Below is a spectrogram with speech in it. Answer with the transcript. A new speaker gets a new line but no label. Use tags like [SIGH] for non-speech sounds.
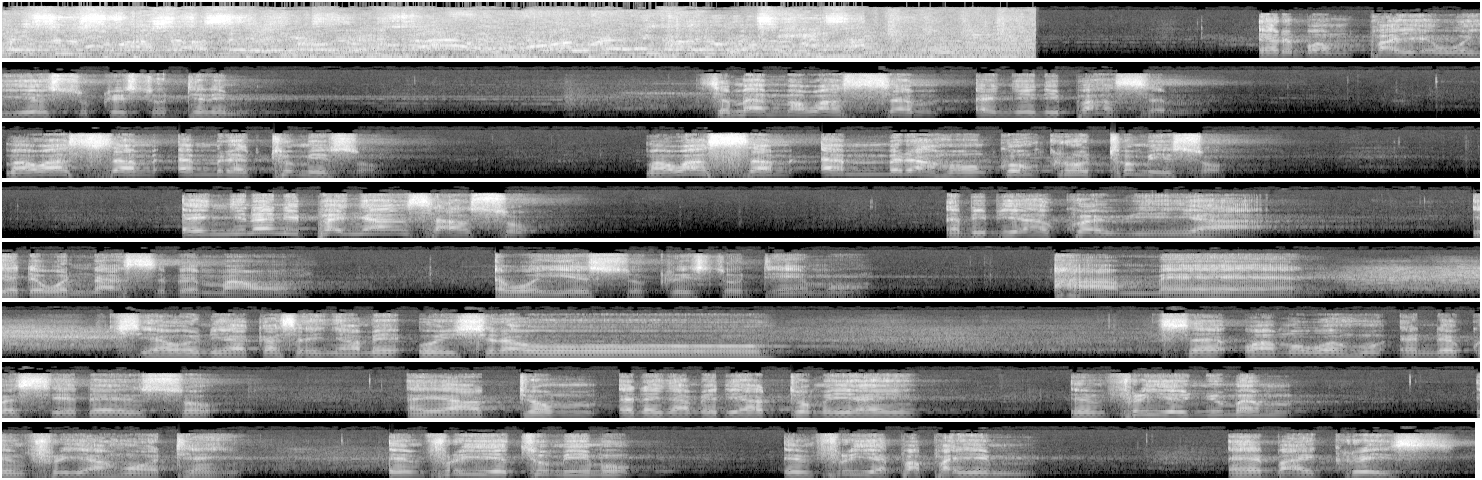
Amazing smash I Yesu Kristo dinim. Sẹ mẹ mma w'asɛm ɛnyɛ nipa asɛm. Ma w'asɛm ɛmmerɛ tumi so. Ma w'asɛm ɛmmerɛ ahɔn kronkron tumi so. Enyina nipa nyansa so. Na biribiara kɔ awieeɛ a. yɛde wo nnase bɛma wo ɛwɔ yesu kristo din mu amen. Kyia wo nua ka nyame ɔnhyira wo sɛ wama woahu ɛnnɛ kwasie dɛ nso. Ɛyɛ adom ɛna nyame de adom yɛn ɛmfiri yɛ nnwuma mu ɛmfiri yɛ ahoɔden. Ɛmfiri yɛ tumi mu ɛmfiri yɛ papayɛ mu eh, ɛyɛ by grace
